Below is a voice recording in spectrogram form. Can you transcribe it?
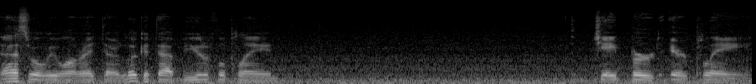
That's what we want right there. Look at that beautiful plane. The Jaybird airplane.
